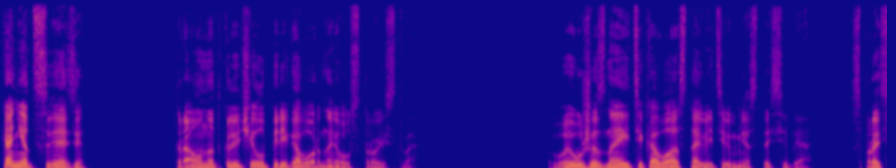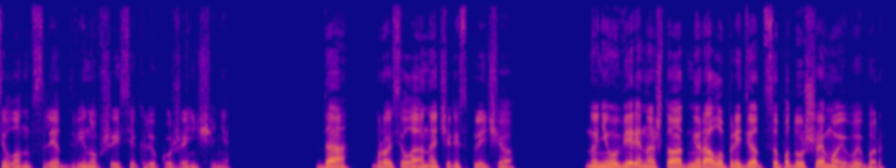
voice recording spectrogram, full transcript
Конец связи». Траун отключил переговорное устройство. «Вы уже знаете, кого оставите вместо себя?» — спросил он вслед двинувшейся к люку женщине. «Да», — бросила она через плечо, — «но не уверена, что адмиралу придется по душе мой выбор».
